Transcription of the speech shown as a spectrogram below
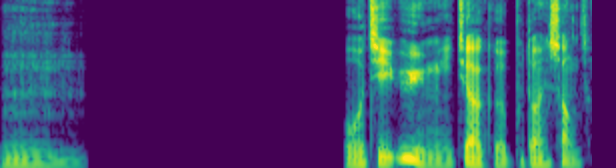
嗯，国际玉米价格不断上涨。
